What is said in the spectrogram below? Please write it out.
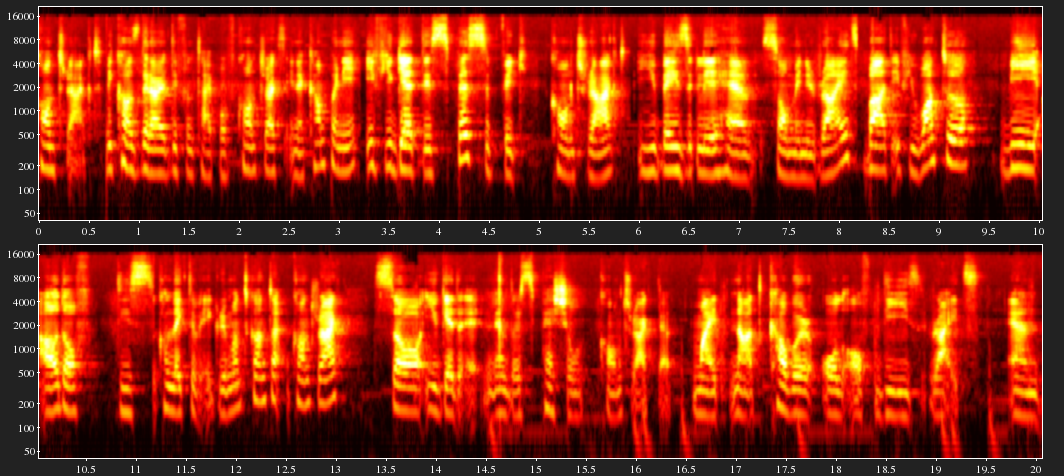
contract, because there are different type of contracts in a company, if you get this specific contract, you basically have so many rights. But if you want to be out of this collective agreement contract, so you get another special contract that might not cover all of these rights. And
